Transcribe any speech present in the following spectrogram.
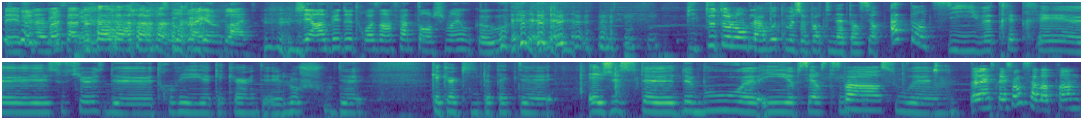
mais finalement ça donne jusqu'au Dragonfly. J'ai enlevé deux, trois enfants de ton chemin au cas où. Puis tout au long de la route, moi, je porte une attention attentive, très, très euh, soucieuse de trouver quelqu'un de louche ou de quelqu'un qui peut-être euh, est juste euh, debout euh, et observe ce qui se passe ou... euh, J'ai l'impression que ça va prendre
